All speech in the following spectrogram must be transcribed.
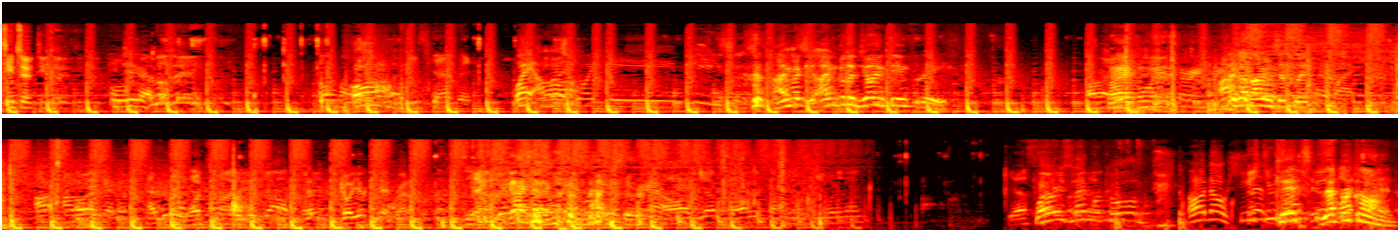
Team two, team two. Oh, crap. No, dude. oh my Oh. god, you scared me. Wait, I'm Oh. gonna join team. Jesus. I'm a, I'm gonna join team three. Alright, Alright, boys, hurry. I got iron chest plate. My. alright, everyone, What's everyone, my- job. Go your kid right up. Yeah. Guys, we have water, something healer then? Yes? Where is Leprechaun? Oh no, he Just is. do Kids, Just leprechaun.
